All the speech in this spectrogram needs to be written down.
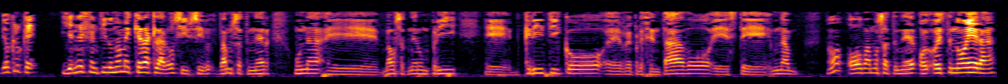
yo creo que y en ese sentido no me queda claro si, si vamos a tener una eh, vamos a tener un PRI eh, crítico eh, representado este una ¿no? O vamos a tener, o, o, este no era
